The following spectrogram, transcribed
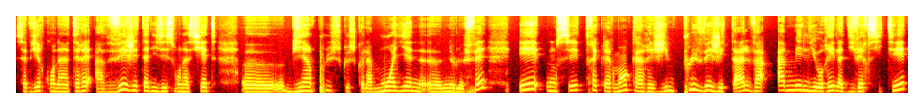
Ça veut dire qu'on a intérêt à végétaliser son assiette euh, bien plus que ce que la moyenne euh, ne le fait. Et on sait très clairement qu'un régime plus végétal va améliorer la diversité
